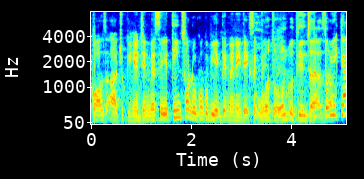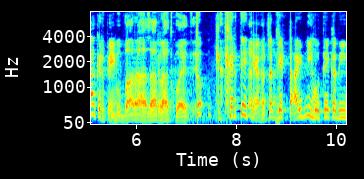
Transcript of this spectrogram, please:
کالز آ چکی ہیں جن میں سے یہ تین سو لوگوں کو بھی ایک دن میں نہیں دیکھ سکتے۔ وہ تو ان کو تین چار تو یہ کیا کرتے ہیں؟ بارہ ہزار رات کو آئے تھے۔ تو کرتے کیا مطلب یہ ٹائڈ نہیں ہوتے کبھی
